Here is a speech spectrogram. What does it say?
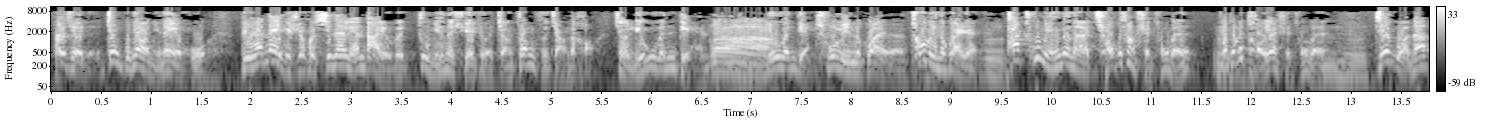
而且就不尿你那一壶。比如说那个时候，西南联大有个著名的学者讲庄子讲得好，叫刘文典啊刘文典。出名的怪人，出名的怪人，嗯他出名的呢，瞧不上沈从文，他特别讨厌沈从文。嗯结果呢，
